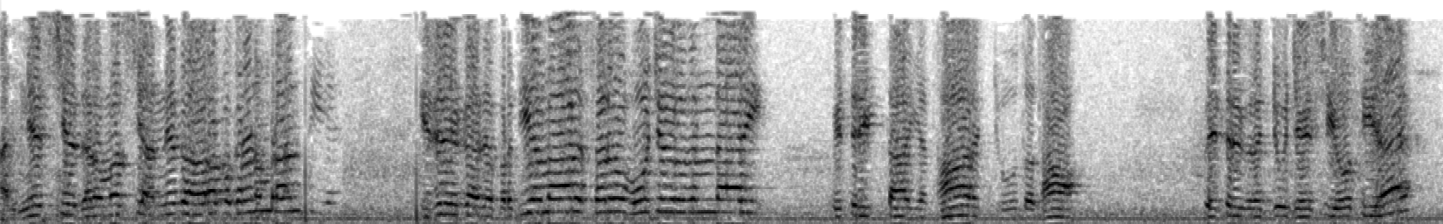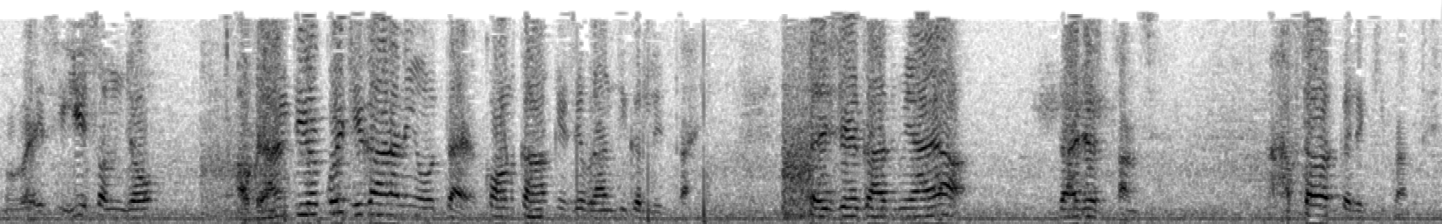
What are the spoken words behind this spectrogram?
अन्य धर्म से अन्य तो आरोप करण भ्रांति है। इसलिए कहते प्रतीयमान सर्वभूच रंदारी व्यतिरिक्ता यथार्थ जो तथा। व्यतिरिक्त रज्जु जैसी होती है, वैसी ही समझो। अब भ्रांति का कोई ठिकाना नहीं होता है। कौन कहा कैसे भ्रांति कर लेता है? ऐसे एक आदमी आया राजस्थान से। हफ़्ता पहले की बात है।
